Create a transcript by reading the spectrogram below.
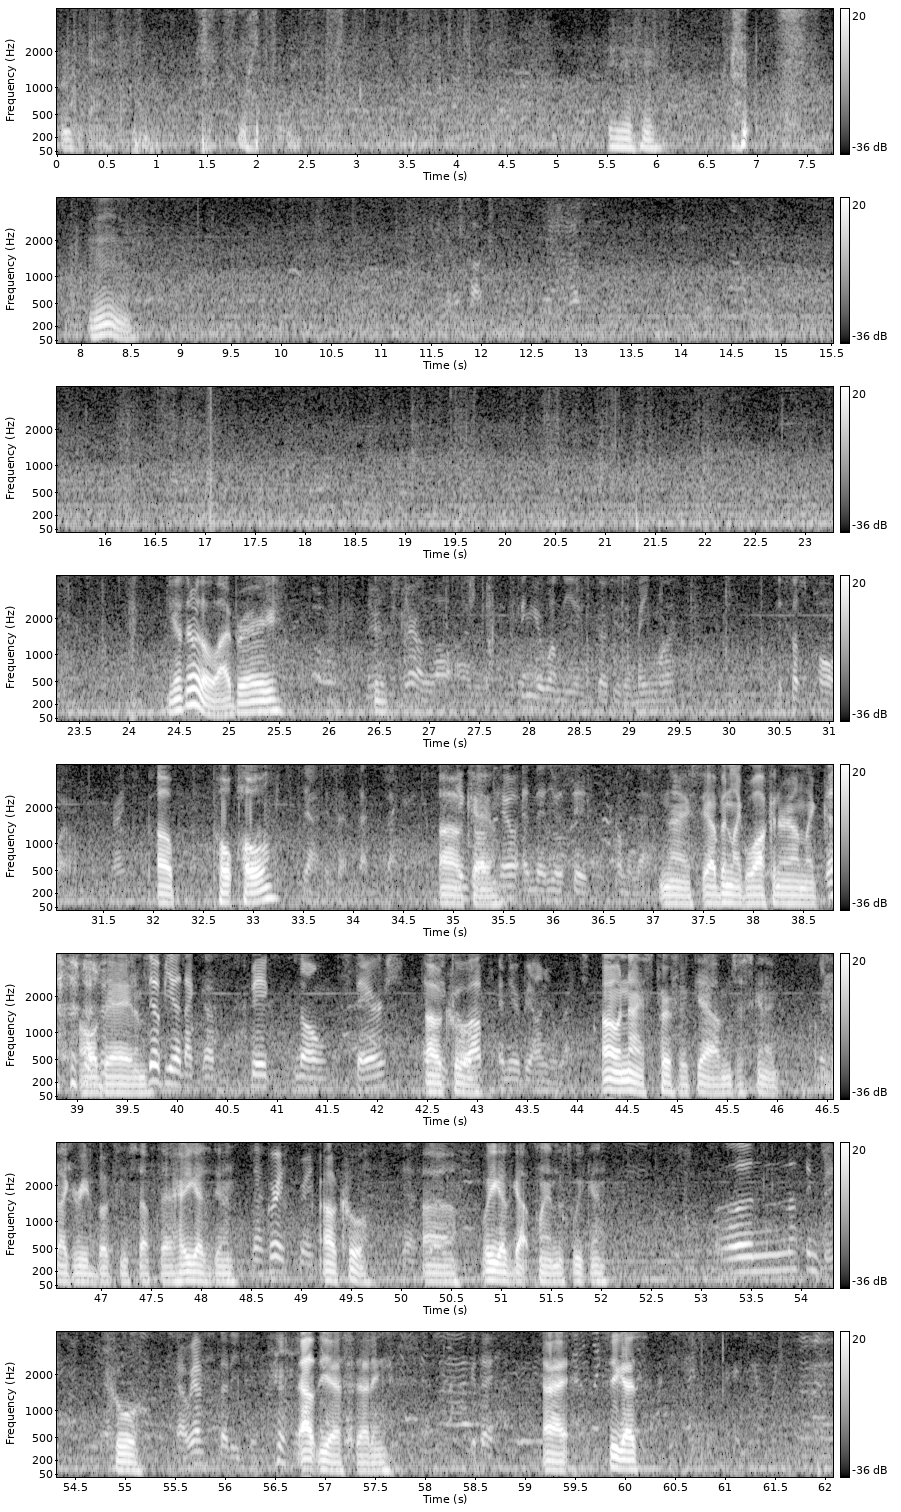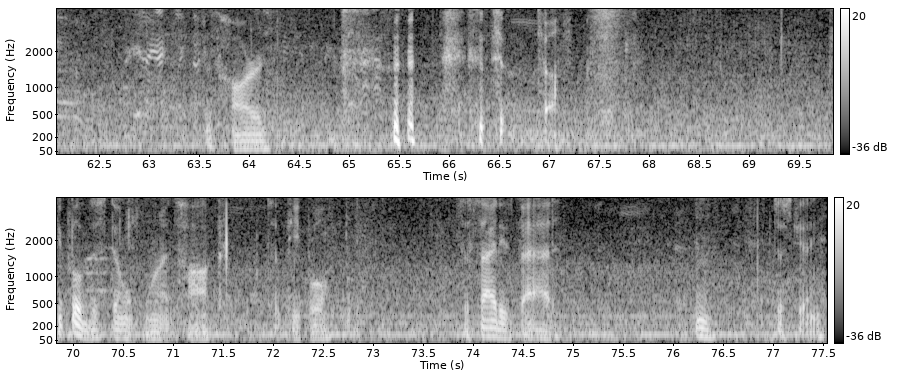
Okay. Wait for that. Mm-hmm. mm. You guys know where the library is? There are a lot of libraries. I think you want to go to the main one. It's called Powell, right? Oh, pole? Yeah, it's that that, that. Oh, You go okay. uphill and then you'll see it on the left. Nice. Yeah, I've been like walking around like all day, and I'm. There'll be a, like a big long stairs. And Oh, you cool. go up and you'll be on your right. Oh, nice. Perfect. Yeah, I'm just gonna like read books and stuff there. How are you guys doing? Yeah, great, great. Oh, cool. Yeah. So, Uh, what do you guys got planned this weekend? Uh, nothing big. Cool. Yeah, we have to study too. Out, yeah, studying. Good day. All right. See you guys. This is hard. this is tough. People just don't want to talk to people. Society's bad. Hmm. Just kidding.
